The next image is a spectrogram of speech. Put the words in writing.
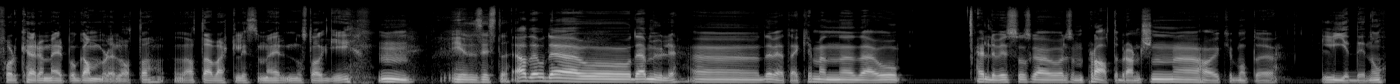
folk hører mer på gamle låter. At det har vært liksom mer nostalgi i det siste. Ja, det, det er jo det er mulig. Eh, det vet jeg ikke, men det er jo Heldigvis så skal jo liksom platebransjen har jo ikke på en måte lidd i noe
